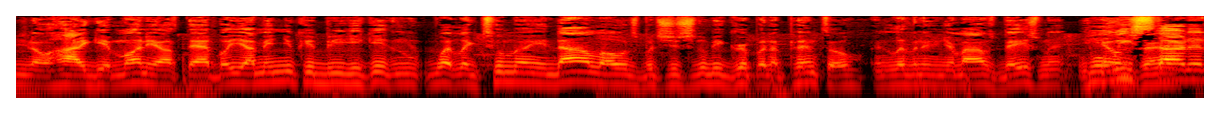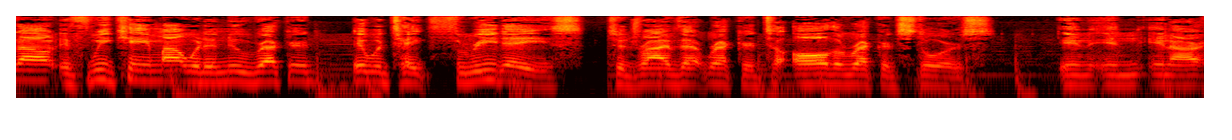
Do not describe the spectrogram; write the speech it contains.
you know, how to get money off that. But yeah, I mean, you could be getting what like two million downloads, but you still be gripping a Pinto and living in your mom's basement. You when we started out, if we came out with a new record, it would take three days to drive that record to all the record stores in in, in our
